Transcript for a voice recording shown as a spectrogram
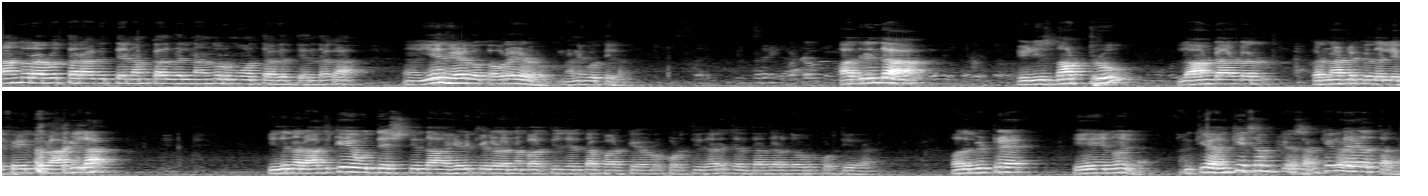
ನಾನ್ನೂರ ಅರವತ್ತಾರು ಆಗುತ್ತೆ ನಮ್ಮ ಕಾಲದಲ್ಲಿ ನಾನ್ನೂರ ಮೂವತ್ತಾಗುತ್ತೆ ಅಂದಾಗ ಏನು ಹೇಳಬೇಕು ಅವರೇ ಹೇಳಬೇಕು, ನನಗೆ ಗೊತ್ತಿಲ್ಲ. ಆದ್ದರಿಂದ it is not true law and order ಕರ್ನಾಟಕದಲ್ಲಿ ಫೇಲ್ಯೂರ್ ಆಗಿಲ್ಲ. ಇದನ್ನು ರಾಜಕೀಯ ಉದ್ದೇಶದಿಂದ ಆ ಹೇಳಿಕೆಗಳನ್ನು ಭಾರತೀಯ ಜನತಾ ಪಾರ್ಟಿಯವರು ಕೊಡ್ತಿದ್ದಾರೆ, ಜನತಾ ದಳದವರು ಕೊಡ್ತಿದ್ದಾರೆ. ಅದು ಬಿಟ್ಟರೆ ಏನೂ ಇಲ್ಲ. ಅಂಕಿ ಅಂಕಿ ಸಂಖ್ಯೆ, ಸಂಖ್ಯೆಗಳು ಹೇಳುತ್ತಲ್ಲ.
